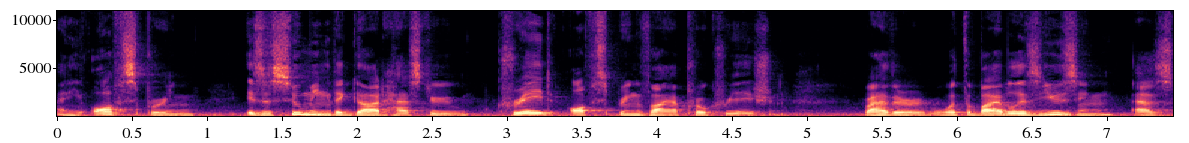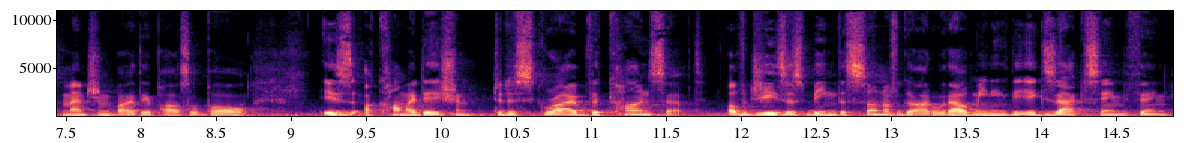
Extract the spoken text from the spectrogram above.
any offspring is assuming that God has to create offspring via procreation. Rather, what the Bible is using, as mentioned by the Apostle Paul, is accommodation to describe the concept of Jesus being the Son of God without meaning the exact same thing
